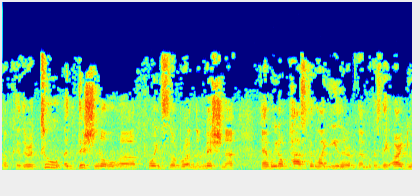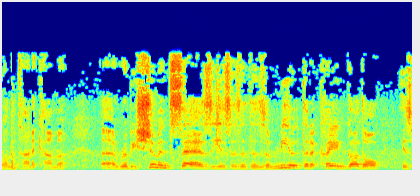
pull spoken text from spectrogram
Okay, there are two additional uh, points that are brought in the Mishnah, and we don't pass them like either of them because they argue on the Tanakama. Uh, Rabbi Shimon says he says that there's a miyut that a kohen gadol is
